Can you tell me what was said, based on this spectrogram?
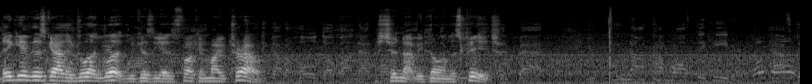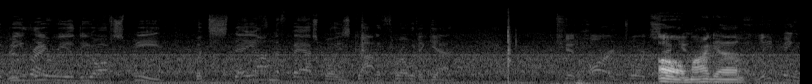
They give this guy the gluck gluck because he has fucking Mike Trout. I should not be throwing this pitch. Oh my god. Leaping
